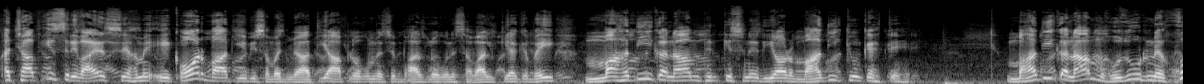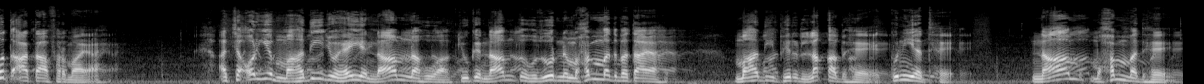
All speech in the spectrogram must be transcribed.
اچھا اب اس روایت سے ہمیں ایک اور بات یہ بھی سمجھ میں آتی ہے۔ آپ لوگوں میں سے بعض لوگوں نے سوال کیا کہ بھئی مہدی کا نام پھر کس نے دیا اور مہدی کیوں کہتے ہیں؟ مہدی کا نام حضور نے خود عطا فرمایا ہے۔ اچھا اور یہ مہدی جو ہے، یہ نام نہ ہوا، کیونکہ نام تو حضور نے محمد بتایا ہے۔ مہدی پھر لقب ہے، کنیت ہے۔ نام محمد ہے،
